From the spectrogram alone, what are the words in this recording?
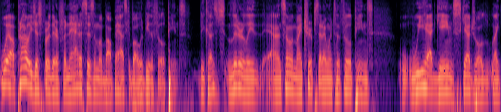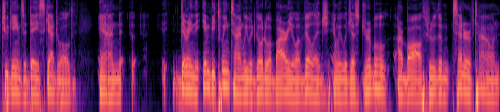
Well, probably just for their fanaticism about basketball would be the Philippines. Because literally, on some of my trips that I went to the Philippines, we had games scheduled, like two games a day scheduled. And uh, during the in between time, we would go to a barrio, a village, and we would just dribble our ball through the center of town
